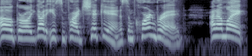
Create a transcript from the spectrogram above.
oh, girl, you got to eat some fried chicken, some cornbread. And I'm like,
